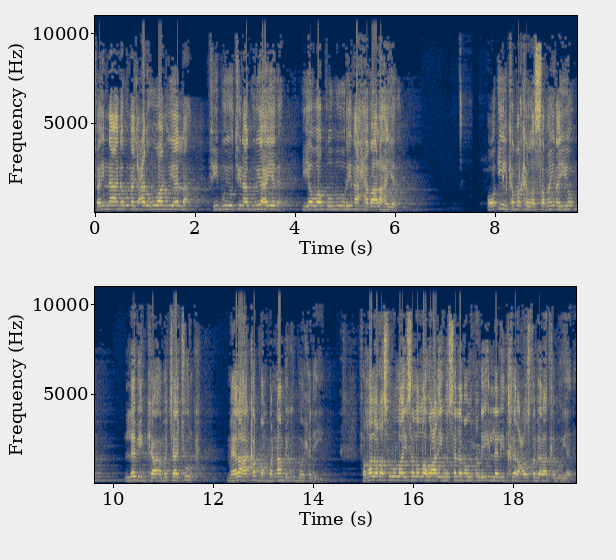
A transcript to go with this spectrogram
fa innaa anagu najcaluhu waanu yeelnaa fii buyuutina guryahayaga iyo wa qubuurina xabaalahayaga oo iilka marka la samaynayo labinka ama jaajuurka meelaha ka banbannaan bay ku buuxinayeen faqaala rasuulu llaahi sala allahu alayh wasalam wuxuu uhi ila lidkhira caws dameeraadka mooyaane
